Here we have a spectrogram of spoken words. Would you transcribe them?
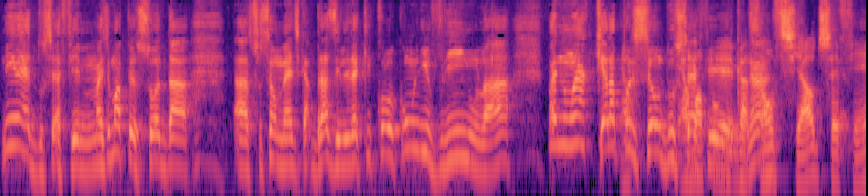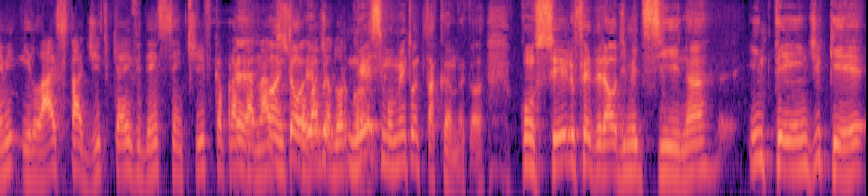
nem é do CFM, mas uma pessoa da Associação Médica Brasileira que colocou um livrinho lá, mas não é aquela posição do É CFM. uma publicação né? oficial do CFM e lá está dito que há evidência científica para É, cannabis ó, então, eu- nesse momento onde está a o Conselho Federal de Medicina entende que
